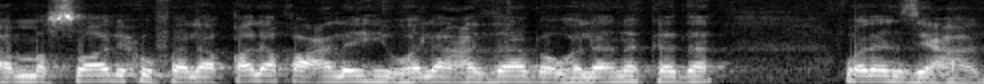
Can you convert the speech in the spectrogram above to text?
أما الصالح فلا قلق عليه ولا عذاب ولا نكد ولا انزعاج.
